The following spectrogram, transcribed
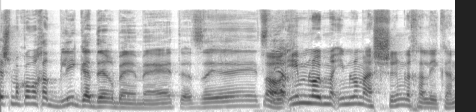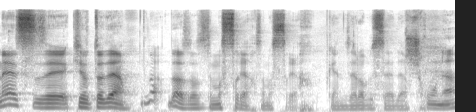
יש מקום אחד בלי גדר באמת, אז אה, הצליח. לא, אם לא, אם לא מאשרים לך להיכנס, זה כאילו, אתה יודע, לא, לא זה, זה מסריח, זה מסריח. כן, זה לא בסדר. שכונה.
